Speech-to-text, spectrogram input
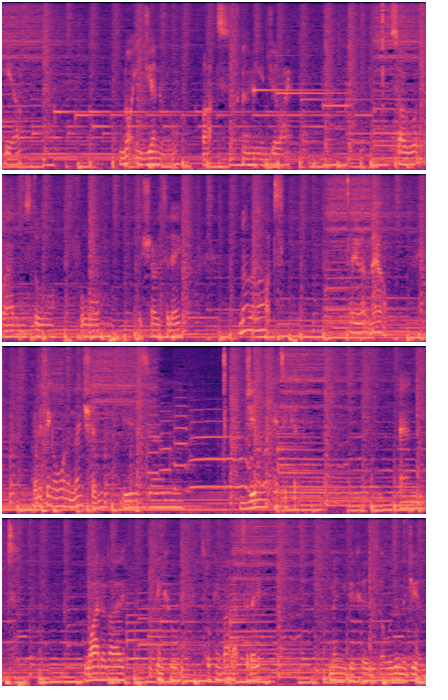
here. Not in general, but only in July. So what do I have in store for the show today? Not a lot. I'll tell you that now. The only thing I want to mention is um, gym etiquette. And why did I think of talking about that today? Mainly because I was in the gym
